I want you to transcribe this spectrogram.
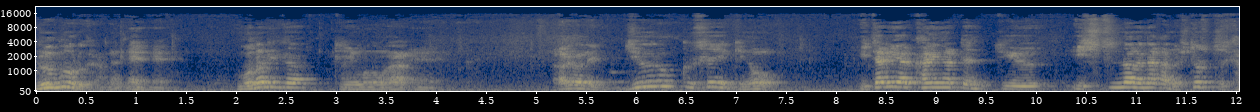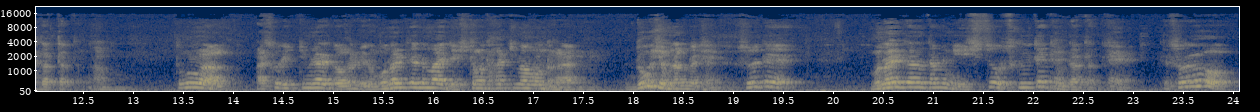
ルーボールからねええモナ・リザっていうものがえあれはね16世紀のイタリア絵画展っていう異質な中の一つとして飾ってあったん。ですえところがあそこで行ってみられると分かるけどモナ・リザの前で人がたかっちまうもんだからどうしようもなくなっちゃうんですそれでモナ・リザのために一室を作りたいってことだったんですえでそれを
